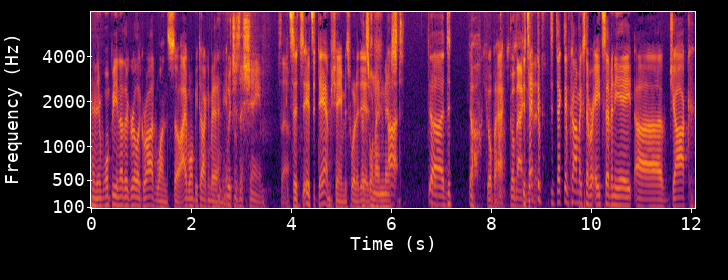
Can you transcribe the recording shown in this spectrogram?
And there won't be another Gorilla Grodd one, so I won't be talking about any. of which them. is a shame. So it's, it's it's a damn shame, is what it is. That's one I missed. Uh, uh, de- oh, go back. Go back Detective Detective Comics number eight seventy eight. Uh, Jock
